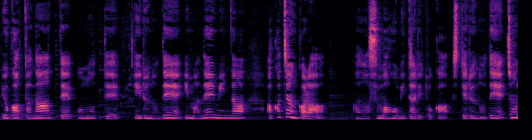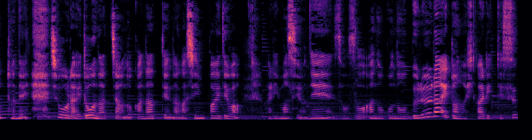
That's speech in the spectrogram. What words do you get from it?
良かったなって思っているので今ねみんな赤ちゃんからあのスマホ見たりとかしてるのでちょっとね将来どうなっちゃうのかなっていうのが心配ではありますよね。そうそう。あのこのブルーライトの光ってすっ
